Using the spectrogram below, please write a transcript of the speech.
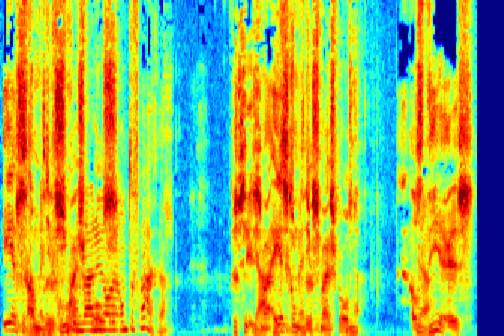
Eerst is al een komt beetje vroeg om daar nu om te vragen. Precies, Ja, maar eerst komt er de Smash Smash Bros. Als Ja. die er is,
